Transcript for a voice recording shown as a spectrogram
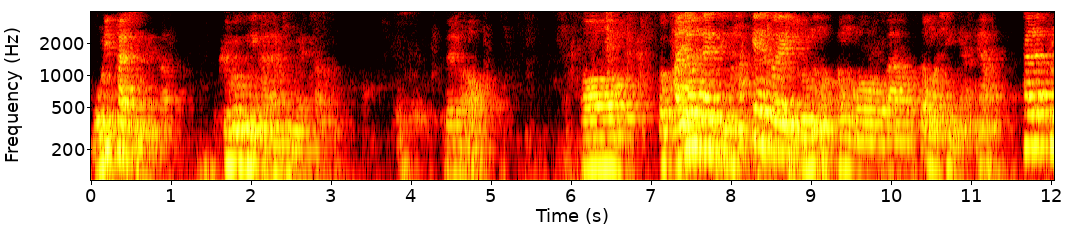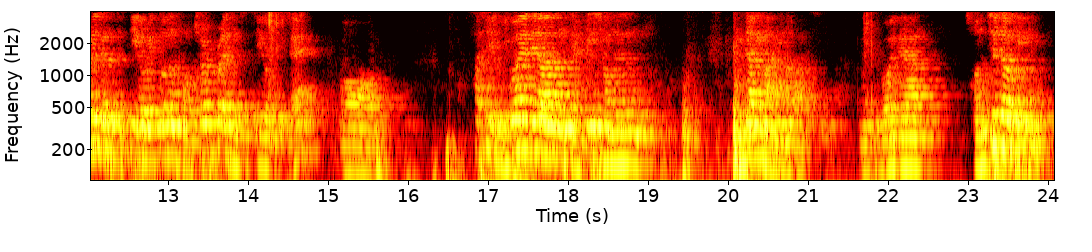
몰입할 수 있는가 그 부분이 가장 중요했다고. 그래서 어, 그 관련된 지금 학계에서의 이론은 어떤 거가 어떤 것이 있냐면 텔레프리전스 티오리 또는 버추얼 프레전스 티오리인데 어, 사실 이거에 대한 데피니션은 굉장히 많이 나와 있습니다. 근데 그거에 대한 전체적인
